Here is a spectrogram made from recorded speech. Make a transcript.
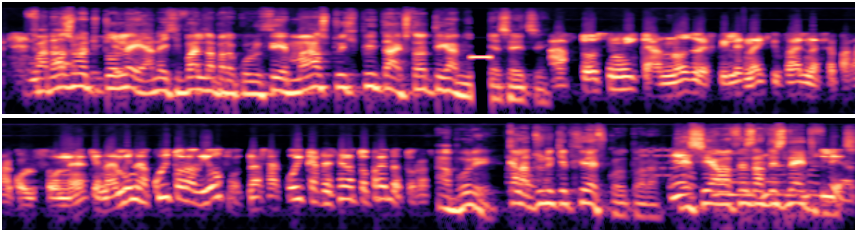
Φαντάζομαι του το λέει. Αν έχει βάλει να παρακολουθεί εμάς, του έχει πει εντάξει τώρα τι γαμιέσαι έτσι. Αυτός είναι ικανός ρε φίλε να έχει βάλει να σε παρακολουθούν ε, και να μην ακούει το ραδιόφωνο. Να σε ακούει κατευθείαν από το Predator. Α, μπορεί. Καλά, του είναι και πιο εύκολο τώρα. Ε, Εσύ, άμα θες να δεις είναι Netflix ανομαλία.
